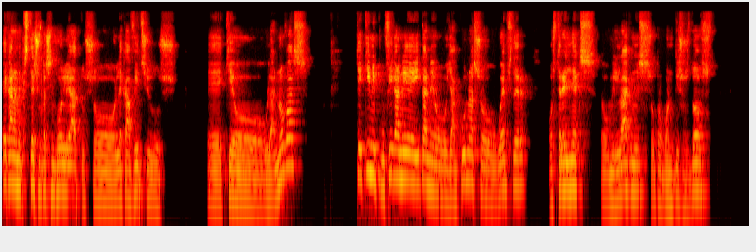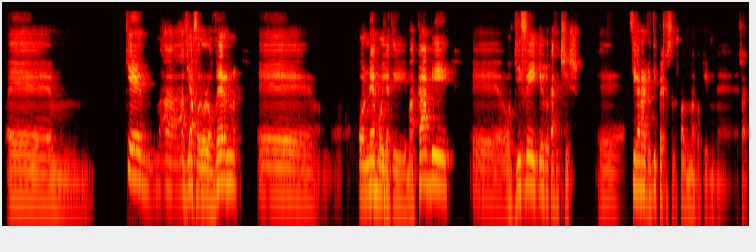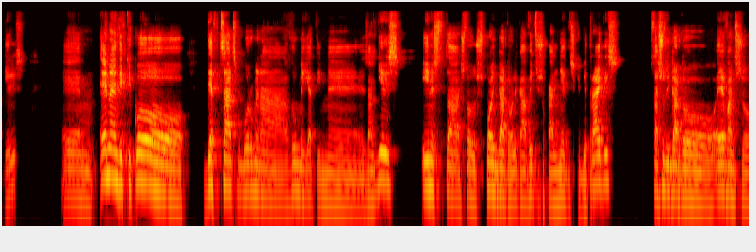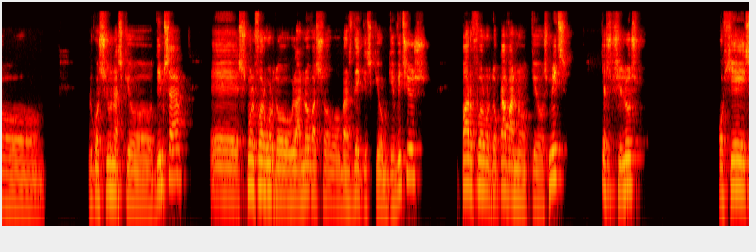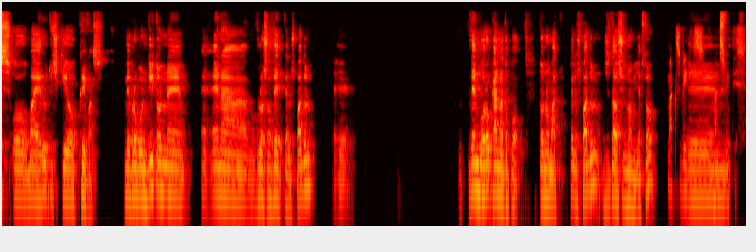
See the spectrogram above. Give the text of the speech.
Έκαναν extension τα συμβόλαιά τους ο Λεκαβίτσιους ε, και ο Ουλανόβας και εκείνοι που φύγανε ήταν ο Γιανκούνας, ο Βέμπστερ, ο Στρέλνιεκς, ο Μιλάκνις, ο προπονητής ο Ζντοβτς, ε, και αδιάφοροι ο Λοβέρν, ε, ο Νέμπο για τη Μακάμπη, ε, ο Γκίφεϊ και ούτω καθεξής. Ε, φύγαν αρκετοί παίχτες τέλος πάντων από την ε, Ε, ένα ενδεικτικό depth charts που μπορούμε να δούμε για την ε, είναι στα, στους point guard ο Λεκαβίτσιος, ο Καλινιέτης και ο Γκετράιτης. Στα shooting guard ο Evans, ο Λουκοσιούνας και ο Ντίμσα. Ε, small forward ο Ουλανόβας, ο Μπρασδέκης και ο Μπουκεβίτσιος. Power forward ο Κάβανο και ο Σμίτς. Και στους ψηλούς ο Χέις, ο Μπαϊρούτης και ο Κρύβας. Με προπονητή τον ε, ε, ένα γλωσσοδέτη τέλος πάντων. Ε, δεν μπορώ καν να το πω το όνομα του. Τέλος πάντων, ζητάω συγγνώμη γι' αυτό. Μαξβίτης. Ε, Μαξβίτης.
